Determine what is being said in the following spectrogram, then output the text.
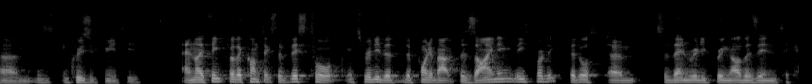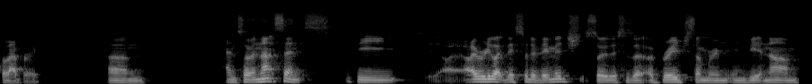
um, these inclusive communities. And I think for the context of this talk, it's really the, the point about designing these projects, but also um, to then really bring others in to collaborate. Um, and so in that sense, the I really like this sort of image. So this is a, a bridge somewhere in, in Vietnam.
